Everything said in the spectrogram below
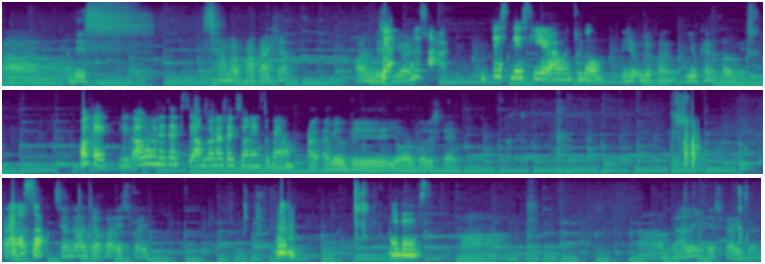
Uh, this summer vacation on this yeah, year this summer. This this year I want to go. you you can you can call me. Okay, you, I want to text you. I'm gonna text you on Instagram. I, I will be your tourist guide. Also, Central Java is very it is. Wow. Uh, Bali is very good,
